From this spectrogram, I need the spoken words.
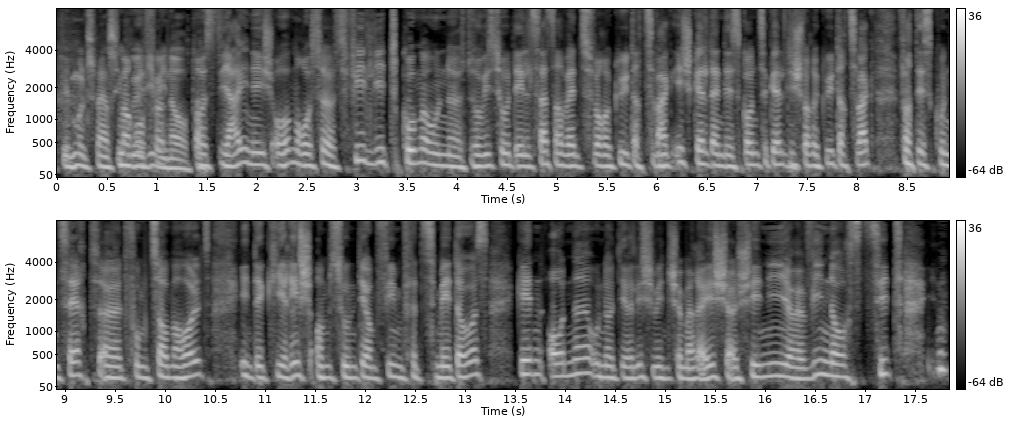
Vielmals merci, Wir gute Weihnachten. die eine ist auch, wir hoffen, dass viele Leute kommen und äh, sowieso die Elsasser, wenn es für einen Güterzweck ist, gell, denn das ganze Geld ist für einen Güterzweck, für das Konzert äh, vom Sommerholz in der Kirche am Sonntag um 15 mittags gehen an und natürlich wünschen wir euch eine schöne äh, Weihnachtszeit in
